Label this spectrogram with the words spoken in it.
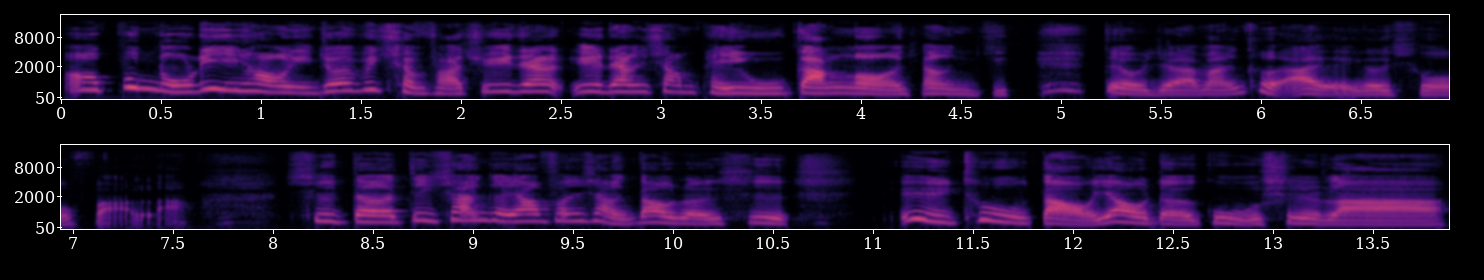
哦，不努力吼，你就会被惩罚去月亮月亮上陪吴刚哦。”这样子，对，我觉得还蛮可爱的一个说法啦。是的，第三个要分享到的是。玉兔捣药的故事啦，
